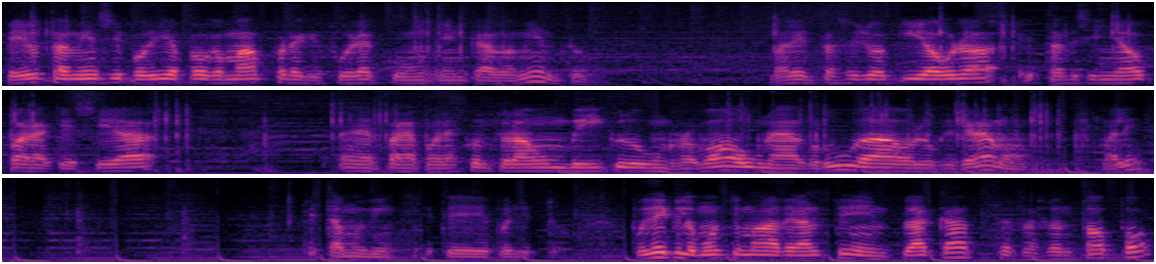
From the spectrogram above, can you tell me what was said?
Pero también se podría programar para que fuera con enclavamiento. ¿vale? Entonces yo aquí ahora está diseñado para que sea eh, para poder controlar un vehículo, un robot, una grúa o lo que queramos, ¿vale? Está muy bien este proyecto. Puede que lo monte más adelante en placas, perforación topo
